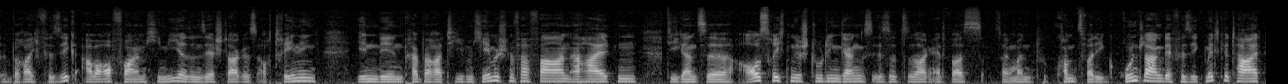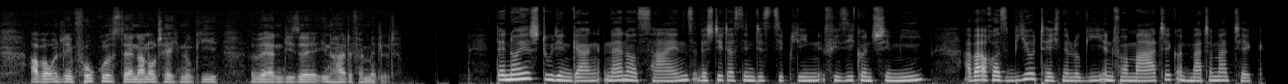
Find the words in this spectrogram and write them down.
im Bereich Physik, aber auch vor allem Chemie, also ein sehr starkes auch Training in den präparativen chemischen Verfahren erhalten. Die ganze Ausrichtung des Studiengangs ist sozusagen etwas, sagen man bekommt zwar die Grundlagen der Physik mitgeteilt, aber unter dem Fokus der Nanotechnologie werden diese Inhalte vermittelt. Der neue Studiengang Nanoscience besteht aus den Disziplinen Physik und Chemie, aber auch aus Biotechnologie, Informatik und Mathematik.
